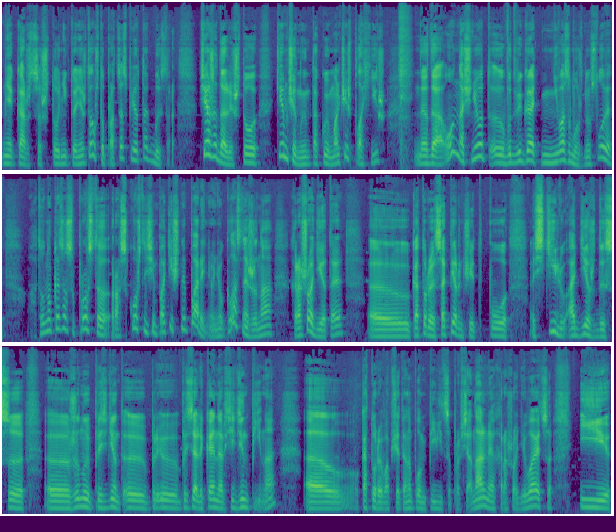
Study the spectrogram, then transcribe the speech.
мне кажется, что никто не ждал, что процесс пойдет так быстро. Все ожидали, что Ким Чен Ын, такой мальчиш-плохиш, э, да, он начнет э, выдвигать невозможные условия, а то он оказался просто роскошный, симпатичный парень. У него классная жена, хорошо одетая, э, которая соперничает по стилю одежды с э, женой президента, э, пре- председателя КНР Си Цзиньпина, э, которая, вообще-то, я напомню, певица профессиональная, хорошо одевается. И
